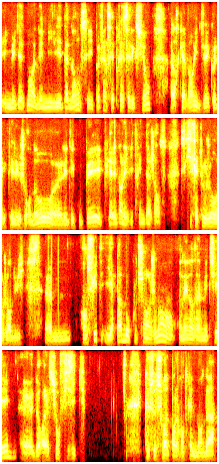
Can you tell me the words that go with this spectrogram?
immédiatement à des milliers d'annonces et il peut faire ses présélections, alors qu'avant, il devait collecter les journaux, les découper et puis aller dans les vitrines d'agences, ce qu'il fait toujours aujourd'hui. ensuite, il n'y a pas beaucoup de changements. On est dans un métier de relations physiques que ce soit pour la rentrée de mandat,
